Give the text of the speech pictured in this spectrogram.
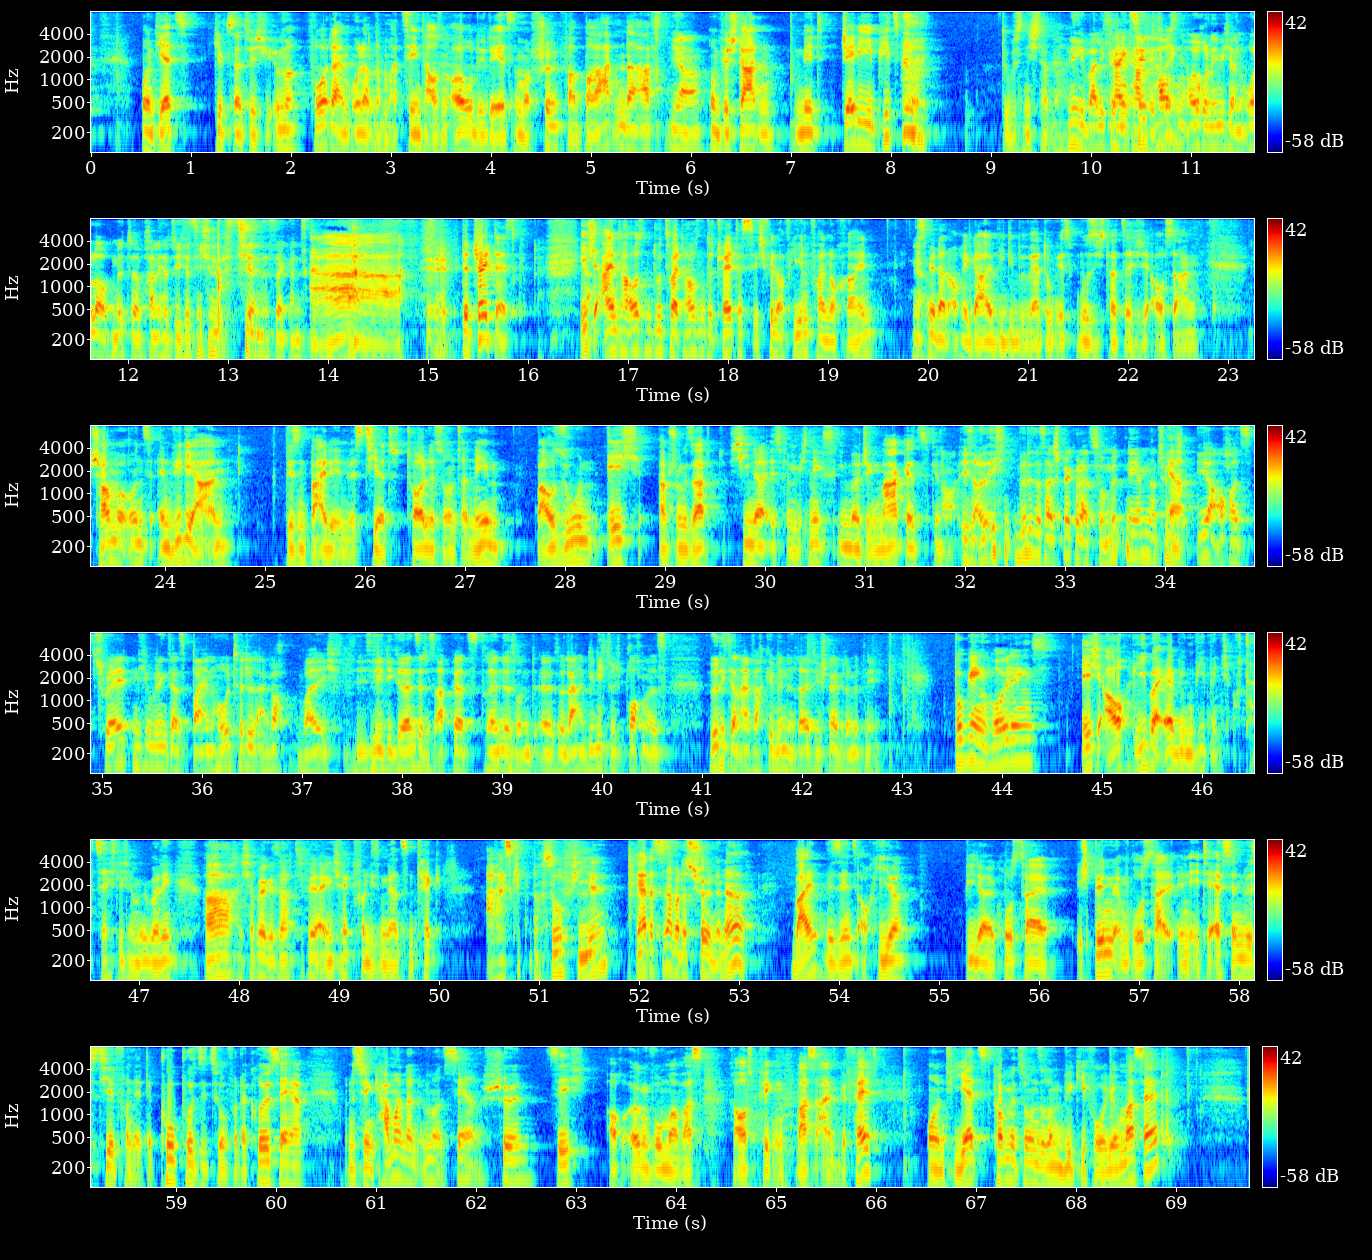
Und jetzt gibt es natürlich wie immer vor deinem Urlaub nochmal 10.000 Euro, die du jetzt nochmal schön verbraten darfst. Ja. Und wir starten mit JDE Pizza. Du bist nicht dabei. Nee, weil ich ja 10.000 Kaffeetrinker. Euro nehme ich ja in Urlaub mit, da kann ich natürlich jetzt nicht investieren, das ist ja ganz klar. Ah, der Trade Desk. Ich 1000, du 2000, der Trade Desk. Ich will auf jeden Fall noch rein. Ist Ja. mir dann auch egal, wie die Bewertung ist, muss ich tatsächlich auch sagen. Schauen wir uns Nvidia an. Wir sind beide investiert. Tolles Unternehmen. Baosun, ich habe schon gesagt, China ist für mich nichts. Emerging Markets. Genau, ich, also ich würde das als Spekulation mitnehmen, natürlich Ja. eher auch als Trade, nicht unbedingt als Buy-and-Hold-Titel, einfach weil ich, ich sehe die Grenze des Abwärtstrendes und äh, solange die nicht durchbrochen ist, würde ich dann einfach Gewinne relativ schnell wieder mitnehmen. Booking Holdings, ich auch. Lieber Airbnb bin ich auch tatsächlich am überlegen. Ach, ich habe ja gesagt, ich will eigentlich weg von diesem ganzen Tech. Aber es gibt noch so viel. Ja, das ist aber das Schöne, ne? Weil wir sehen es auch hier wieder Großteil. Ich bin im Großteil in ETFs investiert, von der Depotposition, von der Größe her. Und deswegen kann man dann immer sehr schön sich auch irgendwo mal was rauspicken, was einem gefällt. Und jetzt kommen wir zu unserem Wikifolio, Marcel.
